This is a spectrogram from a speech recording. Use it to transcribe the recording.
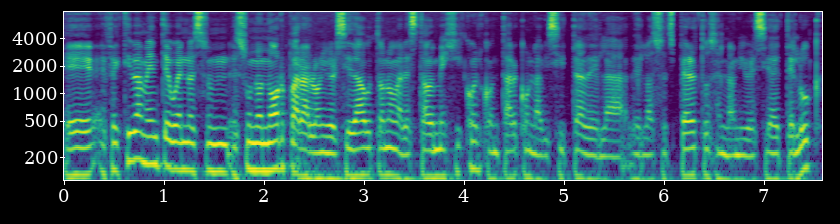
Eh, efectivamente, bueno, es un, es un honor para la Universidad Autónoma del Estado de México el contar con la visita de, la, de los expertos en la Universidad de Teluc.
